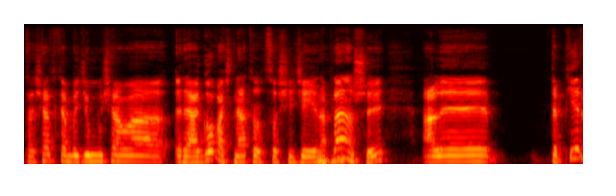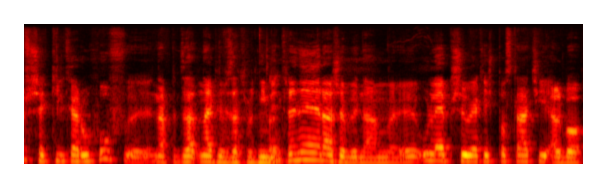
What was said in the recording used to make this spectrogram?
ta siatka będzie musiała reagować na to, co się dzieje na planszy, ale te pierwsze kilka ruchów, y, najpierw zatrudnimy Tak. trenera, żeby nam y, ulepszył jakieś postaci, albo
